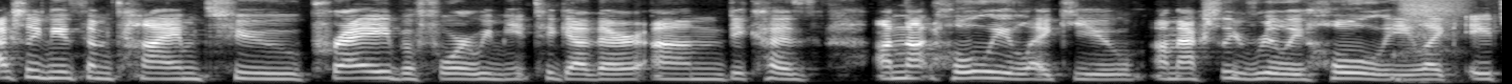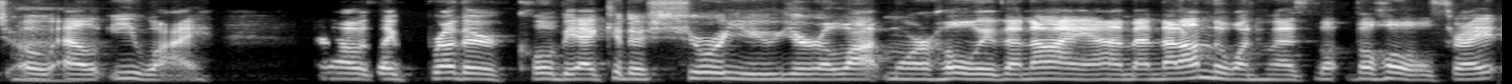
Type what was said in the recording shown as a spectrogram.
actually need some time to pray before we meet together um, because I'm not holy like you. I'm actually really holy, like H O L E Y. And I was like, Brother Colby, I could assure you, you're a lot more holy than I am, and that I'm the one who has the, the holes, right?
